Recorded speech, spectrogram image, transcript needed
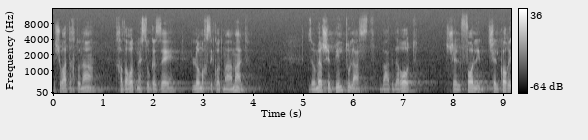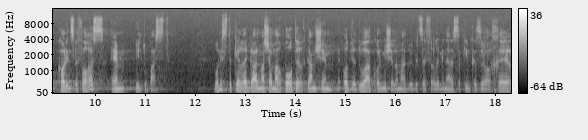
בשורה התחתונה, חברות מהסוג הזה לא מחזיקות מעמד. זה אומר ש-Build to Last בהגדרות של, פולין, של קולינס ופורס הם Build to Past. בואו נסתכל רגע על מה שאמר פורטר, גם שם מאוד ידוע, כל מי שלמד בבית ספר למנהל עסקים כזה או אחר,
